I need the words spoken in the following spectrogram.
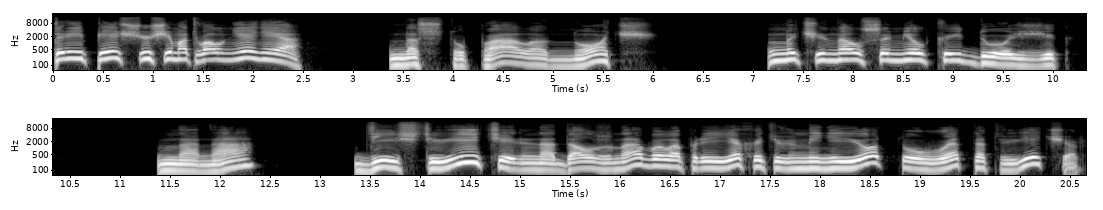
трепещущим от волнения. Наступала ночь. Начинался мелкий дождик. Нана действительно должна была приехать в Миньоту в этот вечер.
